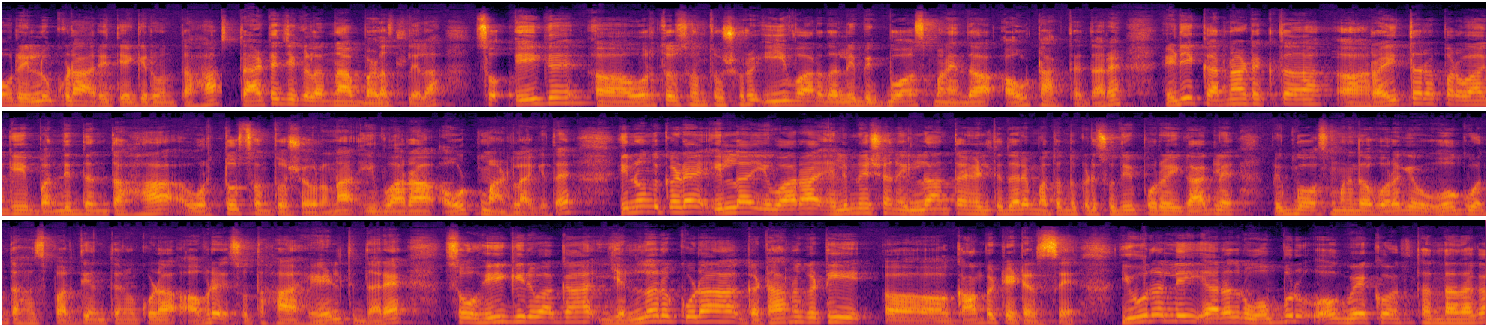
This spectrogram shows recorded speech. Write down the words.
ಅವರೆಲ್ಲೂ ಕೂಡ ಆ ರೀತಿಯಾಗಿರುವಂತಹ ಸ್ಟ್ರಾಟಜಿಗಳನ್ನು ಬಳಸಲಿಲ್ಲ. ಸೊ ಹೀಗೆ ವರ್ತೂರ್ ಸಂತೋಷ್ ಅವರು ಈ ವಾರದಲ್ಲಿ ಬಿಗ್ ಬಾಸ್ ಮನೆಯಿಂದ ಔಟ್ ಆಗ್ತಾ ಇದ್ದಾರೆ. ಇಡೀ ಕರ್ನಾಟಕದ ರೈತರ ಪರವಾಗಿ ಬಂದಿದ್ದಂತಹ ವರ್ತೂರ್ ಸಂತೋಷ್ ಅವರನ್ನು ಈ ವಾರ ಔಟ್ ಮಾಡಲಾಗಿದೆ. ಇನ್ನೊಂದು ಕಡೆ, ಇಲ್ಲ, ಈ ವಾರ ಎಲಿಮಿನೇಷನ್ ಇಲ್ಲ ಅಂತ ಹೇಳ್ತಿದ್ದಾರೆ. ಮತ್ತೊಂದು ಕಡೆ ಸುದೀಪ್ ಅವರು ಈಗಾಗಲೇ ಬಿಗ್ ಬಾಸ್ ಮನೆಯಿಂದ ಹೊರಗೆ ಹೋಗುವಂತಹ ಸ್ಪರ್ಧಿ ಅಂತಲೂ ಕೂಡ ಅವರೇ ಸ್ವತಃ ಹೇಳ್ತಿದ್ದಾರೆ. ಸೊ ಹೀಗಿರುವಾಗ ಎಲ್ಲರೂ ಕೂಡ ಘಟಾನುಘಟಿ ಕಾಂಪಿಟೇಟರ್ಸೇ ಇವರಲ್ಲಿ ಯಾರಾದರೂ ಒಬ್ಬರು ಹೋಗಬೇಕು ಅಂತಂದಾಗ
